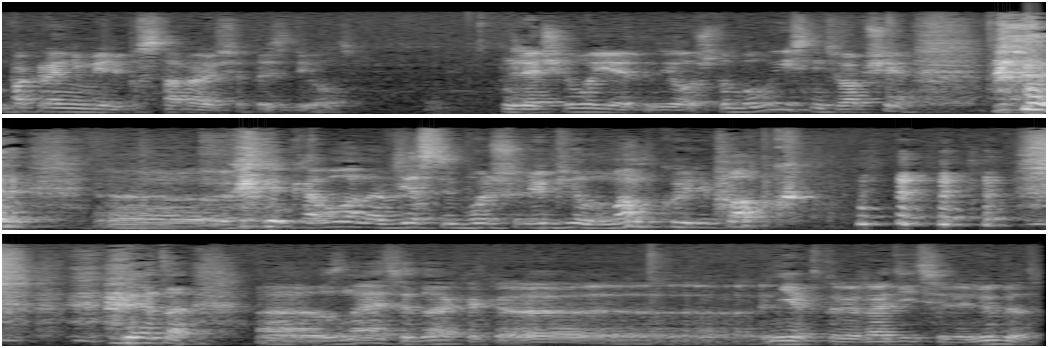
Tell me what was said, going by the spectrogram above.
Ну, по крайней мере, постараюсь это сделать. Для чего я это делаю? Чтобы выяснить вообще, э, кого она в детстве больше любила, мамку или папку. Это, э, знаете, да, как некоторые родители любят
